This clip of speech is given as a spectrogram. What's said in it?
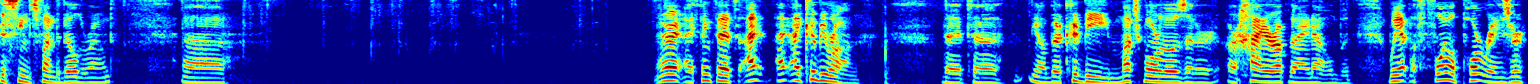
this seems fun to build around. Uh, all right, I think that's I, I, I could be wrong that uh, you know there could be much more of those that are, are higher up than I know. But we have a foil port razor,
